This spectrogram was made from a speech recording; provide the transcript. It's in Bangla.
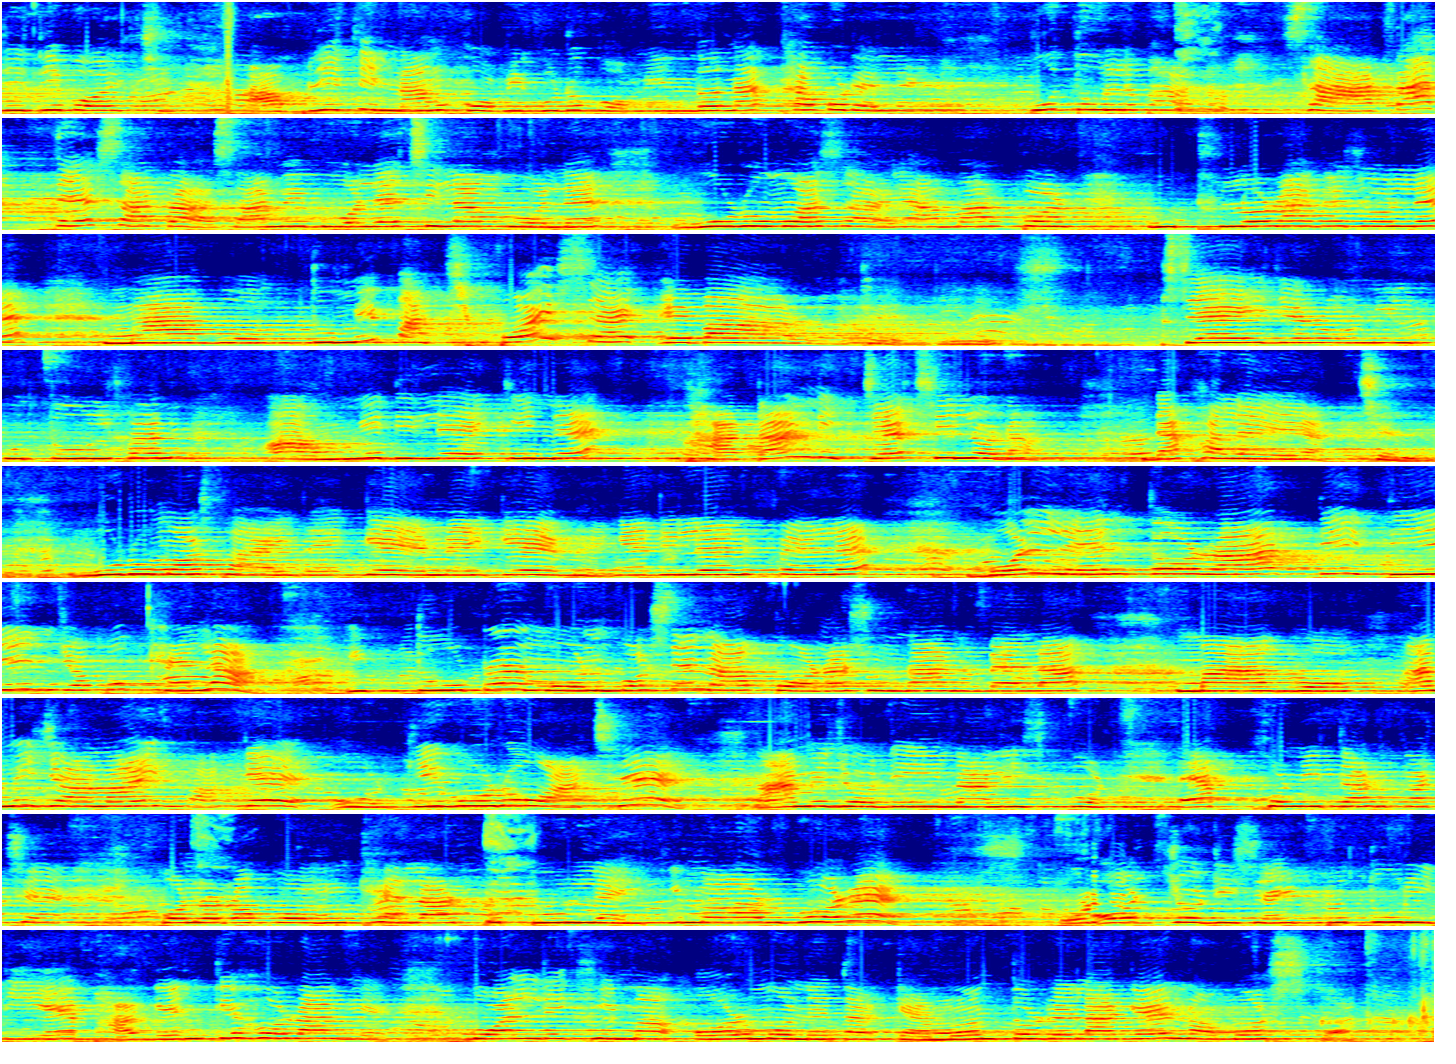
আবৃত্তি বলছি আবৃত্তির নাম কবিগুরু গোবিন্দনাথ ঠাকুরের পুতুল ভাঙা সাতাতে সাতাশ আমি বলেছিলাম বলে গুরু মশাই আমার পর উঠল রাগে চলে মা গো, তুমি পাঁচ পয়সা এবার সেই যে রঙিন পুতুল খান আমি দিলে কিনে, খাটার নিচে ছিল না দেখালে যাচ্ছেন গুরু বল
